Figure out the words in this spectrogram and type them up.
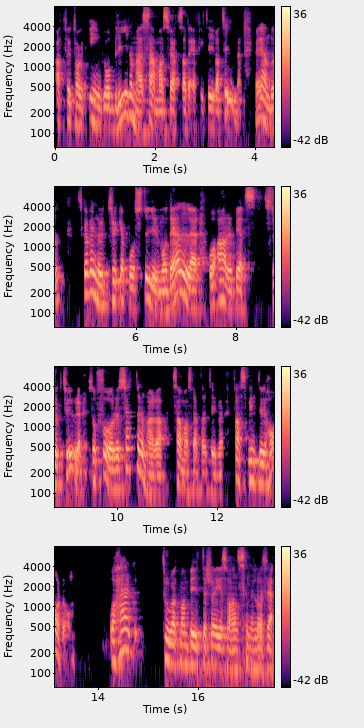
att överhuvudtaget ingå och bli de här sammansvetsade effektiva teamen. Men ändå ska vi nu trycka på styrmodeller och arbetsstrukturer som förutsätter de här eh, sammansvetsade teamen fast vi inte har dem. Och här tror att man biter sig i svansen eller vad säga,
